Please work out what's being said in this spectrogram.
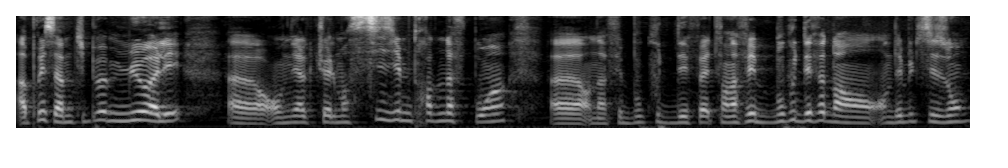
Après, c'est un petit peu mieux allé. Euh, on est actuellement 6ème 39 points. Euh, on a fait beaucoup de défaites. Enfin, on a fait beaucoup de défaites en, début de saison,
